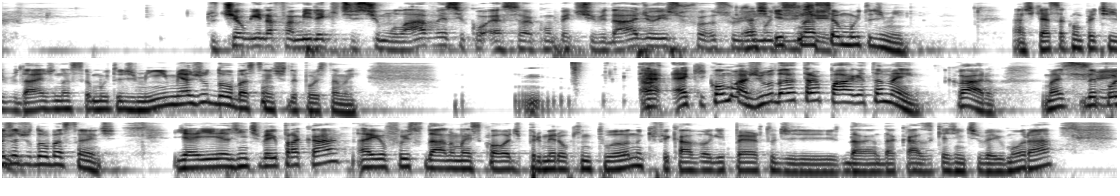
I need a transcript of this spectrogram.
Tu tinha alguém da família que te estimulava esse, essa competitividade ou isso foi, surgiu Eu acho muito que isso de ti? nasceu muito de mim. Acho que essa competitividade nasceu muito de mim e me ajudou bastante depois também. É, é que como ajuda, atrapalha também, claro. Mas Sim. depois ajudou bastante. E aí a gente veio pra cá, aí eu fui estudar numa escola de primeiro ou quinto ano, que ficava ali perto de, da, da casa que a gente veio morar.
